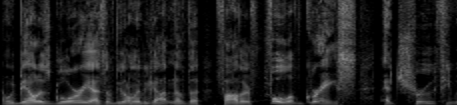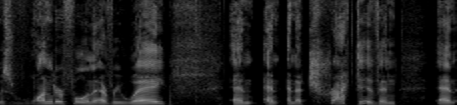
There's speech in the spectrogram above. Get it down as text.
and we beheld his glory as of the only begotten of the Father, full of grace and truth. He was wonderful in every way, and and and attractive, and and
